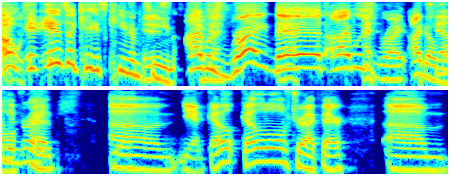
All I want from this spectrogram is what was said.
Oh, it is a Case Keenum It is- team. I was okay. right, Yeah. man. I was I- right. I know. sounded Ball. Right. Yeah. Um, yeah, got a, got a little off track there. Um,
